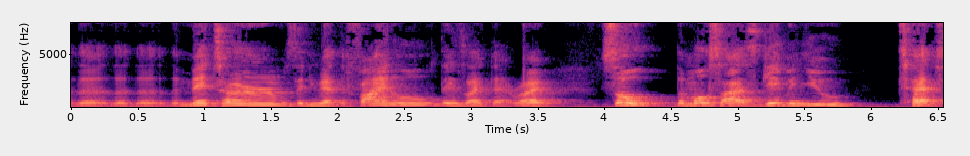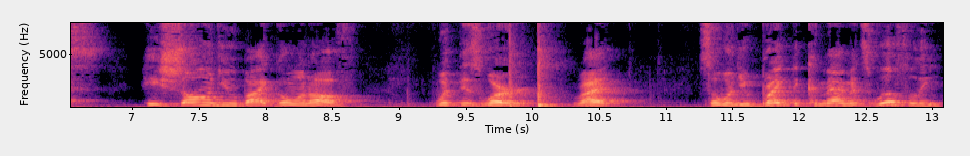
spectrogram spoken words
the the, the, the midterms, then you had the final, things like that, right? So the Most High is giving you tests. He's showing you by going off with this word, right? So when you break the commandments willfully,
